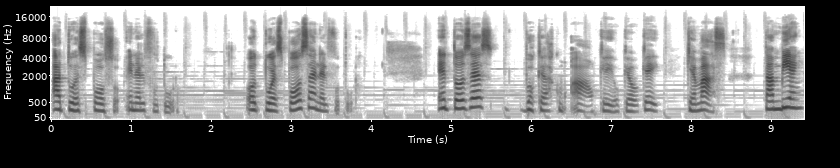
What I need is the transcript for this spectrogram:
a tu esposo en el futuro. O tu esposa en el futuro. Entonces, vos quedas como, ah, ok, ok, ok. ¿Qué más? También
